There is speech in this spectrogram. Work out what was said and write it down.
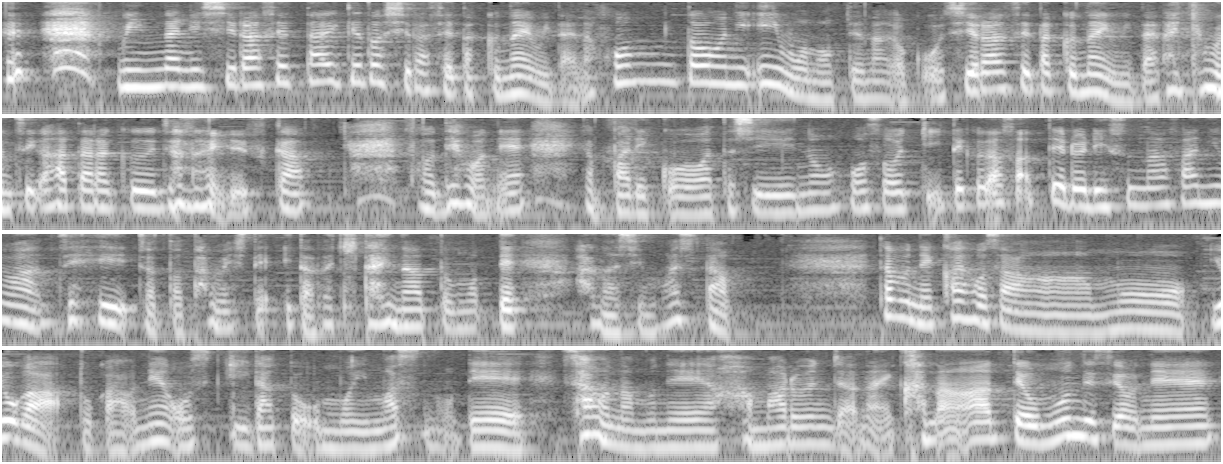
みんなに知らせたいけど知らせたくないみたいな。本当にいいものってなんかこう知らせたくないみたいな気持ちが働くじゃないですか。そうでもねやっぱりこう私の放送を聞いてくださってるリスナーさんには是非ちょっと試していただきたいなと思って話しました。多分ね海保さんもヨガとかねお好きだと思いますのでサウナもねハマるんじゃないかなって思うんですよね。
